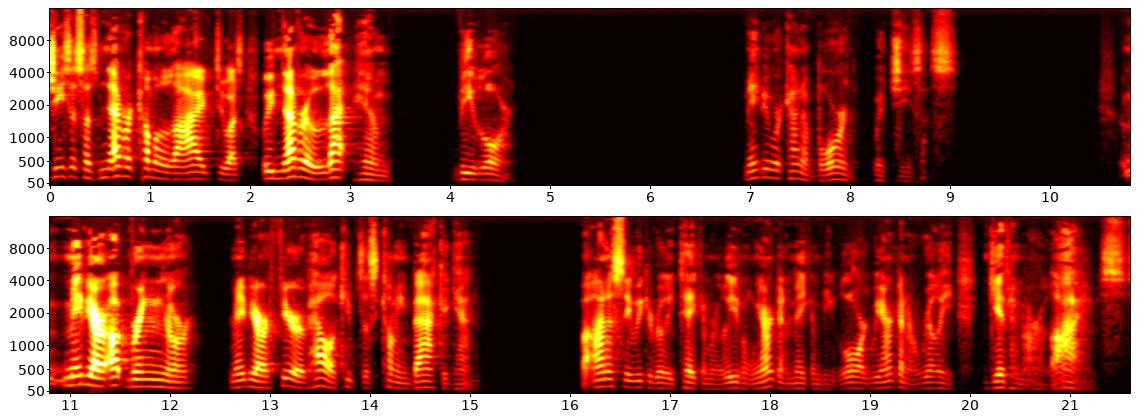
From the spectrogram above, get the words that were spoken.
Jesus has never come alive to us. We've never let him be Lord. Maybe we're kind of bored with Jesus. Maybe our upbringing or maybe our fear of hell keeps us coming back again. But honestly, we could really take him or leave him. We aren't going to make him be Lord. We aren't going to really give him our lives.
